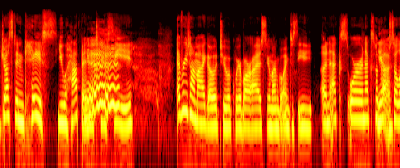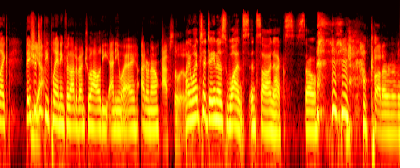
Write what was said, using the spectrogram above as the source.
just in case you happen to see every time I go to a queer bar, I assume I'm going to see an ex or an ex hookup. Yeah. So like they should Yeah. just be planning for that eventuality anyway. I don't know. Absolutely. I went to Dana's once and saw an ex. So oh God, I remember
